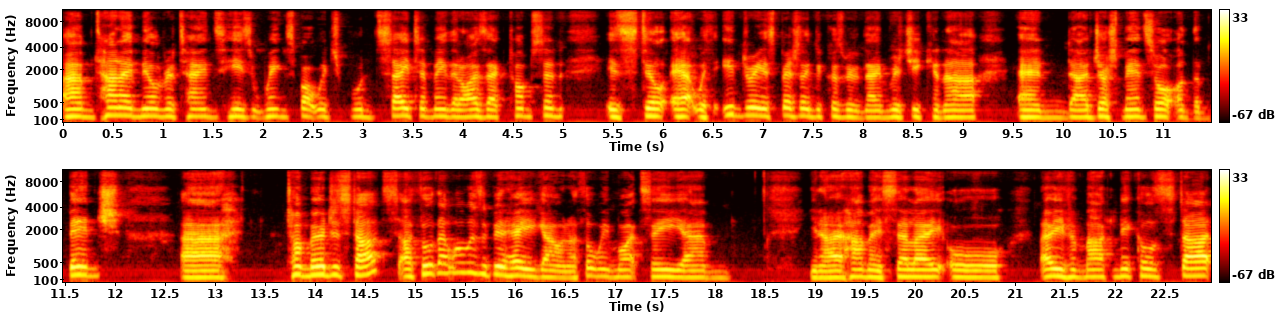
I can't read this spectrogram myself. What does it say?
Um, Taane Milne retains his wing spot, which would say to me that Izaac Thompson is still out with injury, especially because we've named Richie Kennar and uh, Josh Mansour on the bench. Uh, Tom Burgess starts. I thought that one was a bit how you going. I thought we might see, um, you know, Hame Sele or maybe even Mark Nicholls start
